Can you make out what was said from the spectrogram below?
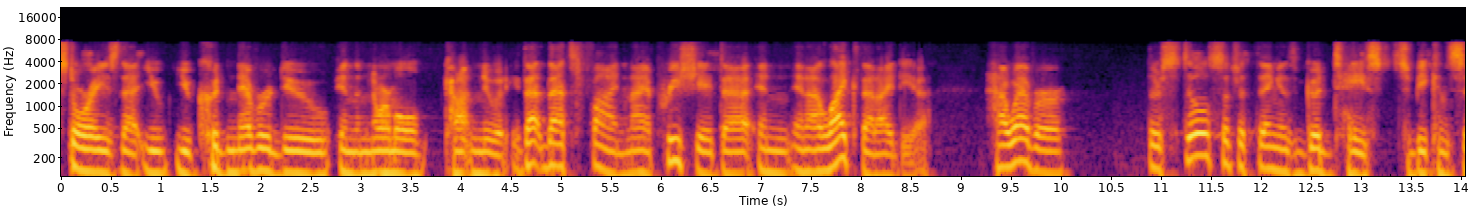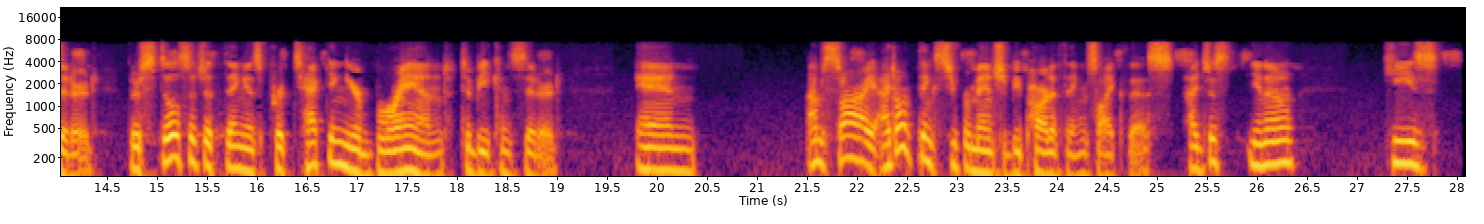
stories that you you could never do in the normal continuity. That that's fine, and I appreciate that, and and I like that idea. However, there's still such a thing as good taste to be considered. There's still such a thing as protecting your brand to be considered. And I'm sorry, I don't think Superman should be part of things like this. I just, you know, he's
